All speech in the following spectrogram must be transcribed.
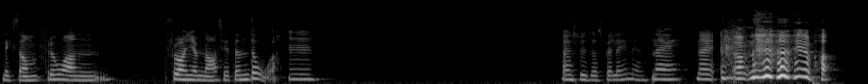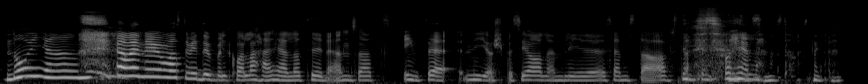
liksom från, från gymnasiet ändå. Mm. Har jag slutat spela in igen? Nej. Nej. Ja, jag bara, nojan! Ja men nu måste vi dubbelkolla här hela tiden så att inte nyårsspecialen blir det sämsta avsnittet på hela. Sämsta avsnittet.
